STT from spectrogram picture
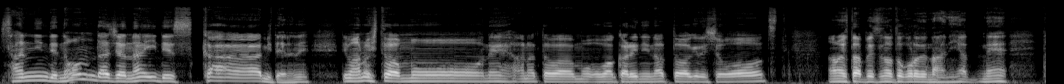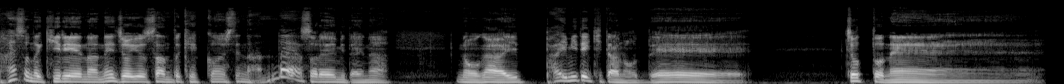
3人で飲んだじゃないですか、みたいなね。でもあの人はもうね、あなたはもうお別れになったわけでしょ？つって。あの人は別のところで何やって、ね、何そんな綺麗なね、女優さんと結婚してなんだよ、それ、みたいなのがいっぱい見てきたので、ちょっとね、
